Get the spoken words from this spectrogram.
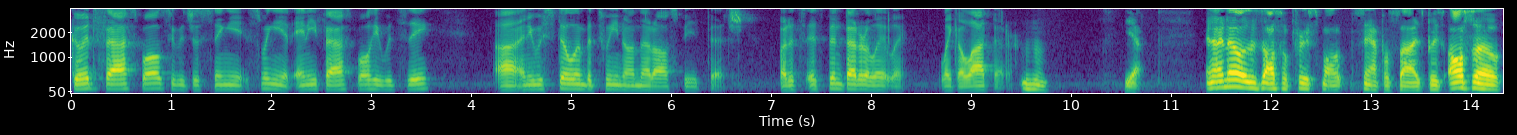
good fastballs. He was just swinging swinging at any fastball he would see, uh, and he was still in between on that off speed pitch. But it's it's been better lately, like a lot better. Yeah. And I know this is also a pretty small sample size, but he's also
